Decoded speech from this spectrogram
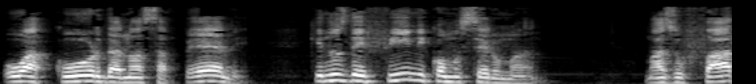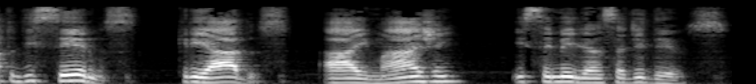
ou a cor da nossa pele que nos define como ser humano, mas o fato de sermos criados à imagem e semelhança de Deus.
